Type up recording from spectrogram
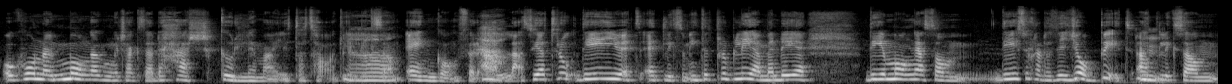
Och hon har ju många gånger sagt så här, det här skulle man ju ta tag i liksom, en gång för alla. Så jag tror, det är ju ett, ett liksom, inte ett problem, men det är, det är många som, det är såklart att det är jobbigt Mm. att liksom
